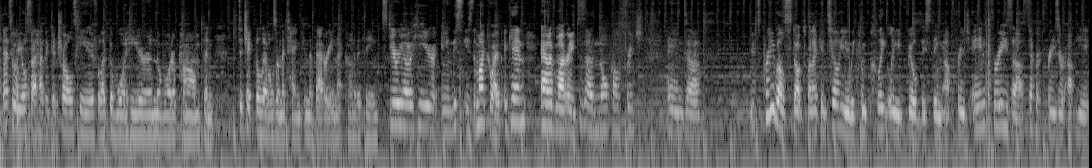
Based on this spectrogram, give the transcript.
that's where we also have the controls here for like the water heater and the water pump and to check the levels on the tank and the battery and that kind of a thing. Stereo here, and this is the microwave. Again, out of my reach. This is a Norcold fridge, and uh, it's pretty well stocked, but I can tell you we completely filled this thing up. Fridge and freezer, separate freezer up here.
